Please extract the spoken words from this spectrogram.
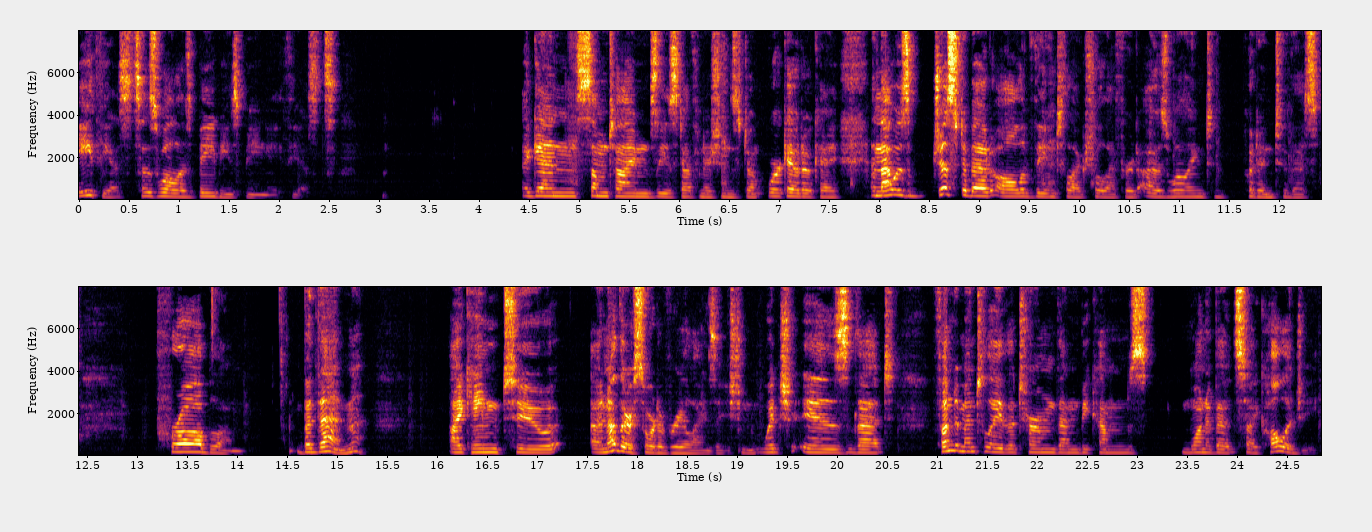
atheists as well as babies being atheists. Again, sometimes these definitions don't work out okay, and that was just about all of the intellectual effort I was willing to put into this problem. But then I came to another sort of realization, which is that fundamentally the term then becomes one about psychology.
